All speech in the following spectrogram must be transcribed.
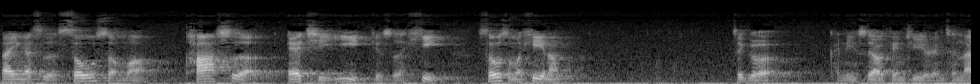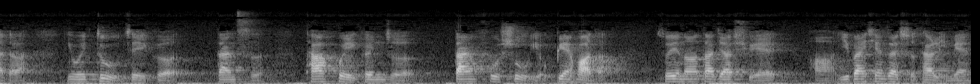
那应该是搜什么？它是 H E，就是 he，搜什么 he 呢？这个肯定是要根据人称来的了，因为 do 这个单词它会跟着单复数有变化的，所以呢，大家学啊，一般现在时态里面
